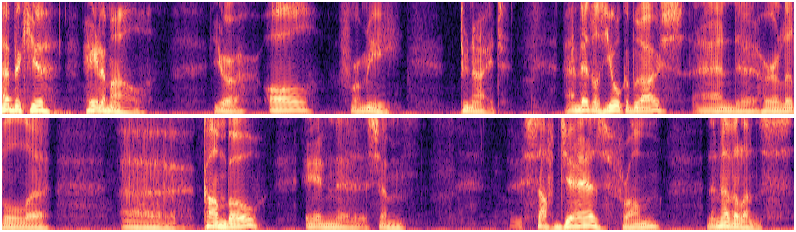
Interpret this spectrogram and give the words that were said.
Heb ik je helemaal. You're all for me tonight. And that was Joke Bruijs and uh, her little uh, uh, combo in some soft jazz from the Netherlands.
